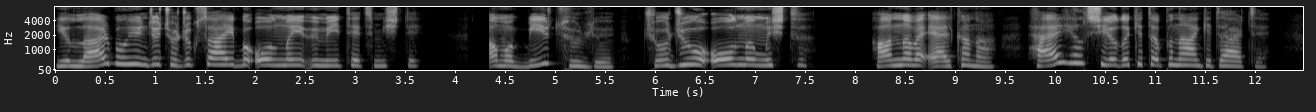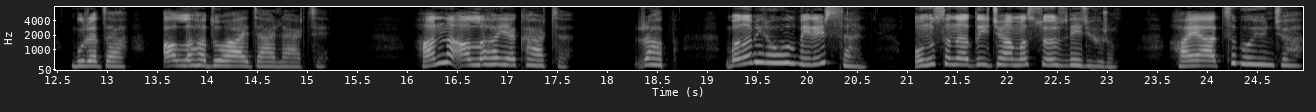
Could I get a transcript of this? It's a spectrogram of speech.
yıllar boyunca çocuk sahibi olmayı ümit etmişti. Ama bir türlü çocuğu olmamıştı. Hanna ve Elkan'a her yıl Şilo'daki tapınağa giderdi. Burada Allah'a dua ederlerdi. Hanna Allah'a yakardı. Rab, bana bir oğul verirsen onu sana adayacağıma söz veriyorum. Hayatı boyunca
